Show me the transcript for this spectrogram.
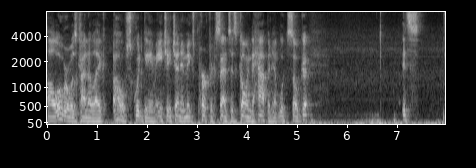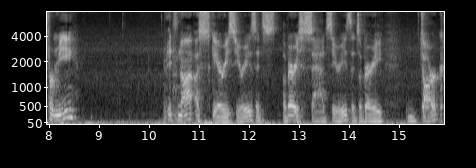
all over was kind of like, "Oh, Squid Game, HHN, it makes perfect sense. It's going to happen. It looked so good." It's for me. It's not a scary series. It's a very sad series. It's a very dark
